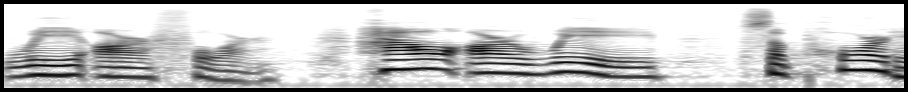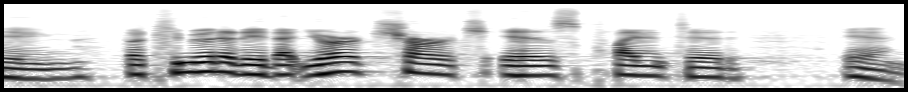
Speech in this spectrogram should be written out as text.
we are for how are we supporting the community that your church is planted in?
